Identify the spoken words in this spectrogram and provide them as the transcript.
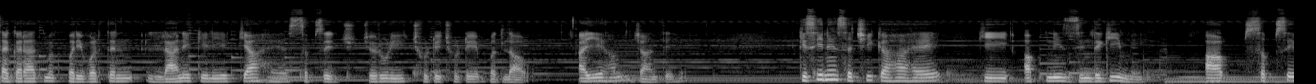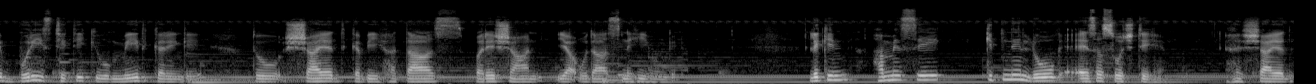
सकारात्मक परिवर्तन लाने के लिए क्या है सबसे ज़रूरी छोटे छोटे बदलाव आइए हम जानते हैं किसी ने सच ही कहा है कि अपनी ज़िंदगी में आप सबसे बुरी स्थिति की उम्मीद करेंगे तो शायद कभी हताश, परेशान या उदास नहीं होंगे। लेकिन हम में से कितने लोग ऐसा सोचते हैं? शायद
